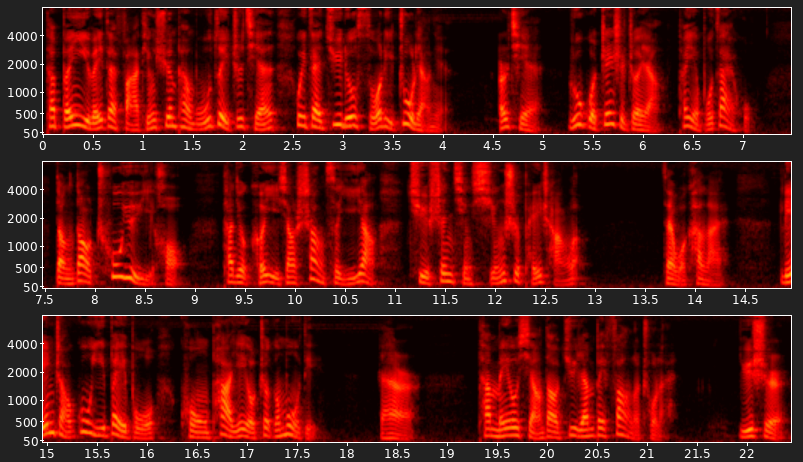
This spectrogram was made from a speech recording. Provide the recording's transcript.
他本以为在法庭宣判无罪之前，会在拘留所里住两年，而且如果真是这样，他也不在乎。等到出狱以后，他就可以像上次一样去申请刑事赔偿了。在我看来。连长故意被捕，恐怕也有这个目的。然而，他没有想到居然被放了出来，于是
